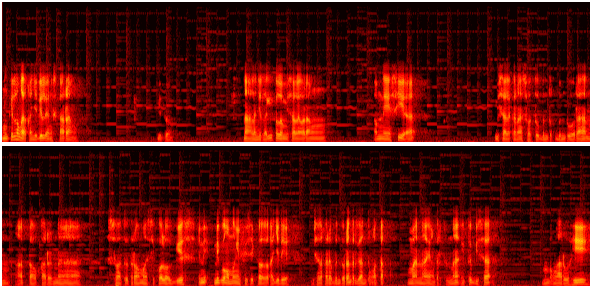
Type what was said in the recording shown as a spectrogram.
mungkin lo nggak akan jadi lo yang sekarang. Gitu. Nah lanjut lagi kalau misalnya orang amnesia misalnya karena suatu bentuk benturan atau karena suatu trauma psikologis ini ini gue ngomongin fisikal aja deh. Misalnya karena benturan tergantung otak mana yang terkena itu bisa mempengaruhi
